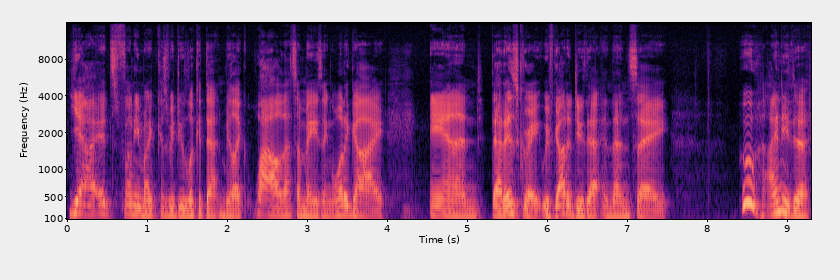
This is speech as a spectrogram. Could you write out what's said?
yeah, it's funny, Mike, because we do look at that and be like, wow, that's amazing. What a guy. And that is great. We've got to do that and then say, whew, I need to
